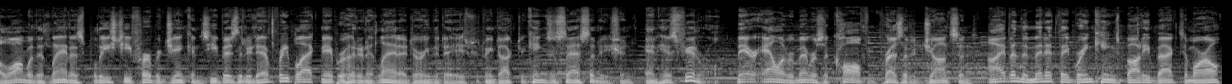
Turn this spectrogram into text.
Along with Atlanta's police chief Herbert Jenkins, he visited every black neighborhood in Atlanta during the days between Dr. King's assassination and his funeral. Mayor Allen remembers a call from President Johnson Ivan, the minute they bring King's body back tomorrow,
